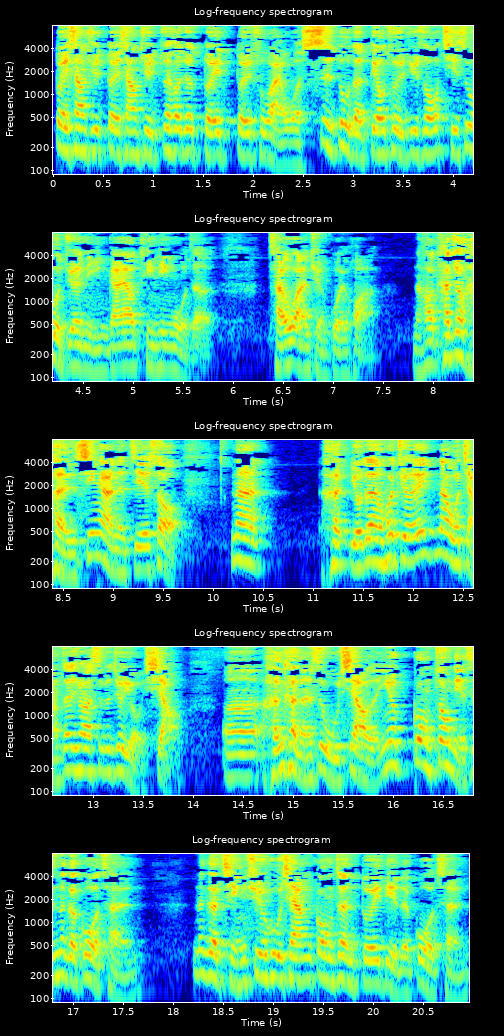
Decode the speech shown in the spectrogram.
对上去，对上去，最后就堆堆出来。我适度的丢出一句说，其实我觉得你应该要听听我的财务安全规划，然后他就很欣然的接受。那很有的人会觉得，诶，那我讲这句话是不是就有效？呃，很可能是无效的，因为共重点是那个过程。那个情绪互相共振堆叠的过程，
